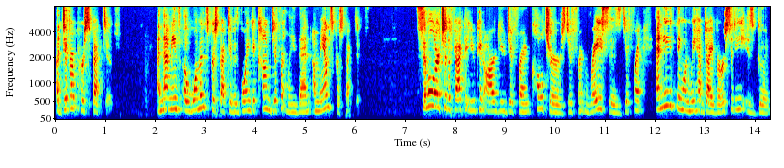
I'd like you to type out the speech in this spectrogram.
a different perspective, and that means a woman's perspective is going to come differently than a man's perspective. Similar to the fact that you can argue different cultures, different races, different, anything when we have diversity is good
